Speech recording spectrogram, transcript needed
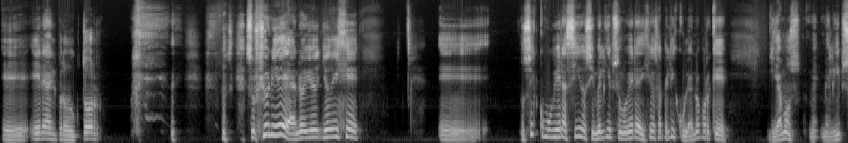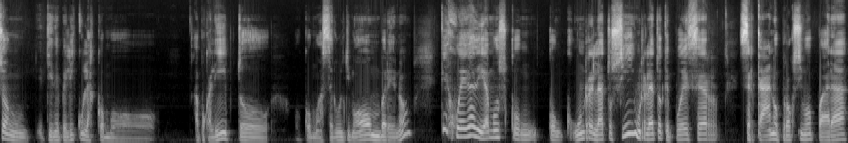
eh, era el productor, surgió una idea, ¿no? yo dije, eh, no sé cómo hubiera sido si Mel Gibson hubiera dirigido esa película, ¿no? Porque, digamos, Mel Gibson tiene películas como Apocalipto o como Hasta el último hombre, ¿no? Que juega, digamos, con, un relato, sí, un relato que puede ser cercano, próximo para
